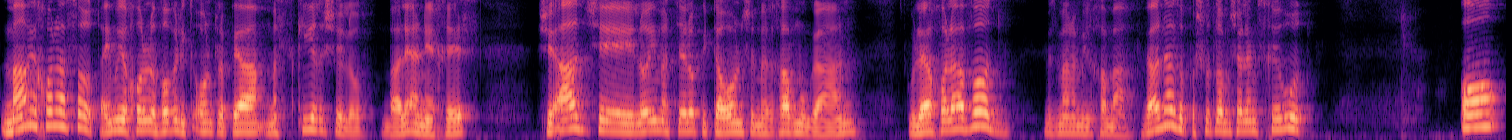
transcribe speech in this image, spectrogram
מה הוא יכול לעשות? האם הוא יכול לבוא ולטעון כלפי המשכיר שלו, בעלי הנכס, שעד שלא יימצא לו פתרון של מרחב מוגן, הוא לא יכול לעבוד בזמן המלחמה, ועד אז הוא פשוט לא משלם שכירות. או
